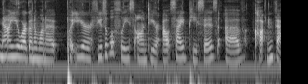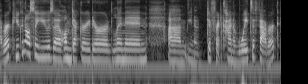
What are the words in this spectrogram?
Now you are going to want to put your fusible fleece onto your outside pieces of cotton fabric. You can also use a home decorator, linen, um, you know, different kind of weights of fabric.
